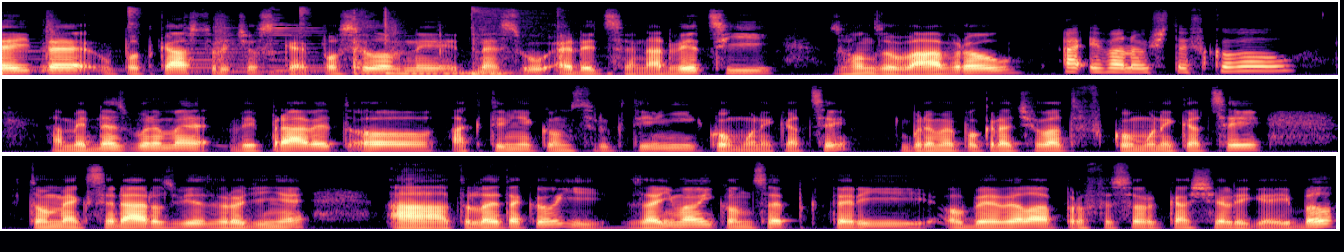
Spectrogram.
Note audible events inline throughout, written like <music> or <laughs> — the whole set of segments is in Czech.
Vítejte u podcastu Ručovské posilovny, dnes u edice nad věcí s Honzou Vávrou a Ivanou Števkovou. A my dnes budeme vyprávět o aktivně konstruktivní komunikaci. Budeme pokračovat v komunikaci, v tom, jak se dá rozvíjet v rodině. A tohle je takový zajímavý koncept, který objevila profesorka Shelley Gable.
